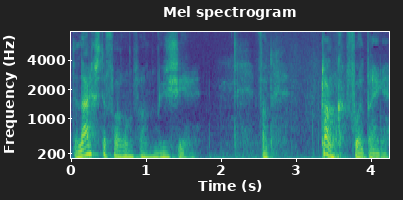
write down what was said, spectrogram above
de laagste vorm van musiceren. Van klank voortbrengen.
